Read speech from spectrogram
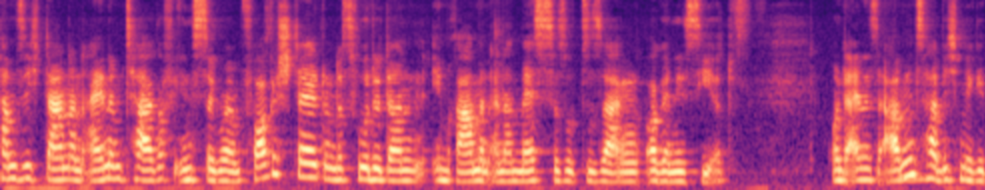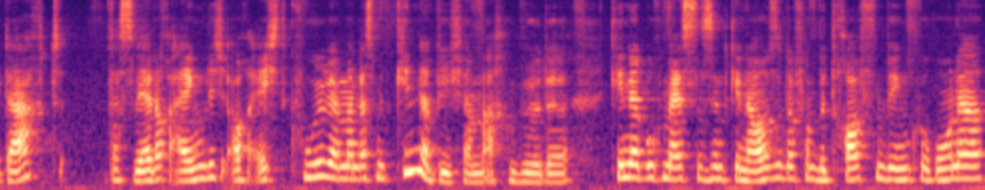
haben sich dann an einem Tag auf Instagram vorgestellt und das wurde dann im Rahmen einer Messe sozusagen organisiert. Und eines Abends habe ich mir gedacht, das wäre doch eigentlich auch echt cool, wenn man das mit Kinderbüchern machen würde. Kinderbuchmessen sind genauso davon betroffen, wegen Corona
